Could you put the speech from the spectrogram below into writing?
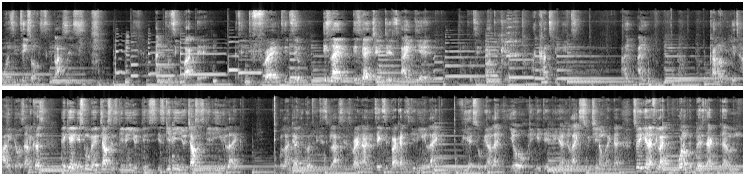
once he takes off his glasses and puts it back there, it's a different. It's a. It's like this guy changes idea and puts it back again. I can't relate. I I cannot relate how he does that because again, this moment Charles is giving you this. He's giving you. Charles is giving you like. Hollandia you got with his glasses right now and he takes it back and he's giving you like VSOP and like yo immediately and you're like switching up like that. So again I feel like one of the best um,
